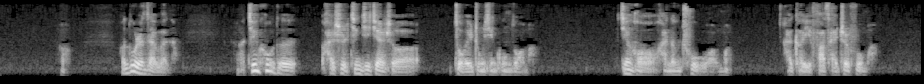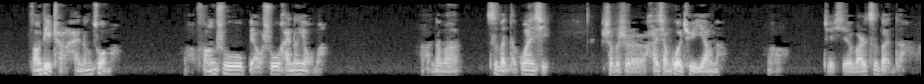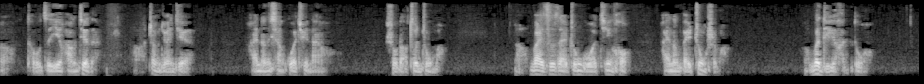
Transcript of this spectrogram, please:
啊，很多人在问呢，啊，啊今后的还是经济建设作为中心工作吗？今后还能出国吗？还可以发财致富吗？房地产还能做吗？啊房书、表书还能有吗？啊，那么资本的关系是不是还像过去一样呢？啊，这些玩资本的啊，投资银行界的啊，证券界还能像过去那样受到尊重吗？啊，外资在中国今后还能被重视吗？问题很多，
